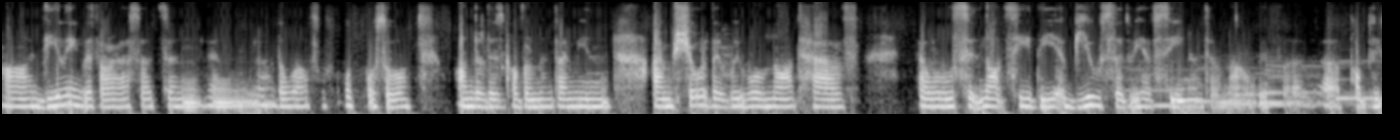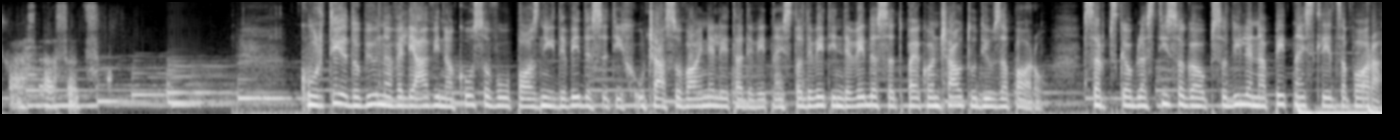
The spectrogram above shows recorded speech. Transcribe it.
uh, dealing with our assets and, and the wealth of, of Kosovo under this government. I mean, I'm sure that we will not have I will not see the abuse that we have seen until now with uh, uh, public assets. Kurti je dobil na veljavi na Kosovu v poznih 90-ih, v času vojne leta 1999 pa je končal tudi v zaporu. Srpske oblasti so ga obsodile na 15 let zapora,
